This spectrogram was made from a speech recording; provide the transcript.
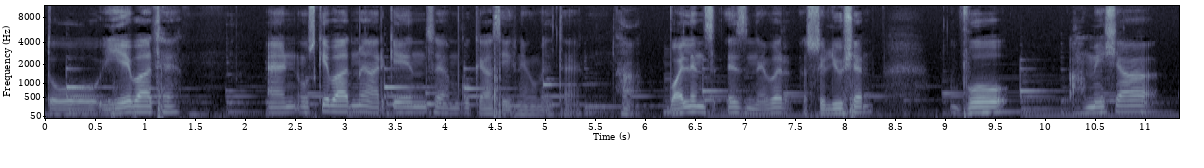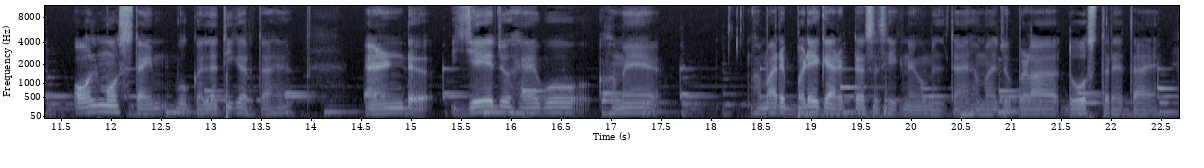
तो ये बात है। एंड उसके बाद में आर्केन से हमको क्या सीखने को मिलता है? हाँ violence is never a solution वो हमेशा ऑलमोस्ट टाइम वो गलती करता है। एंड ये जो है वो हमें हमारे बड़े कैरेक्टर से सीखने को मिलता है, हमारा जो बड़ा दोस्त रहता है,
